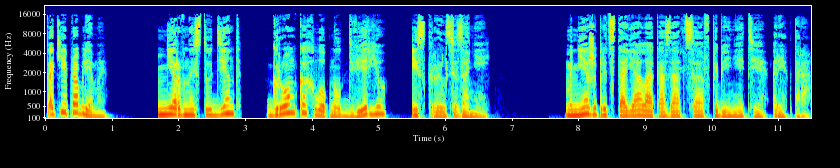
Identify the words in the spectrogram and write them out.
Какие проблемы? Нервный студент громко хлопнул дверью и скрылся за ней. Мне же предстояло оказаться в кабинете ректора.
